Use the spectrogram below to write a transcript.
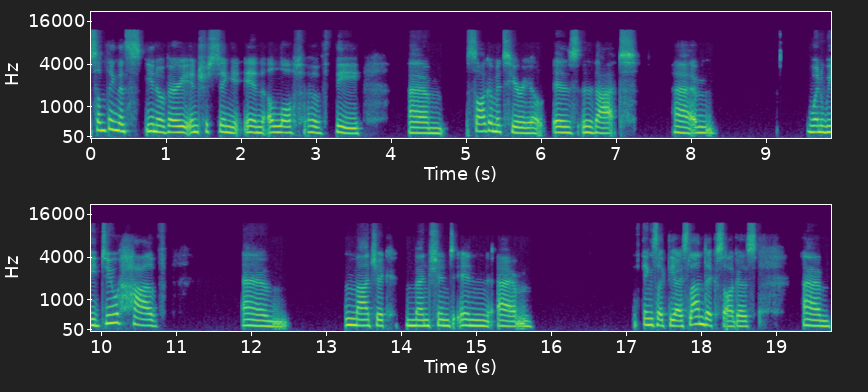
something that's you know very interesting in a lot of the um, saga material is that um, when we do have um, magic mentioned in um, things like the Icelandic sagas, um,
